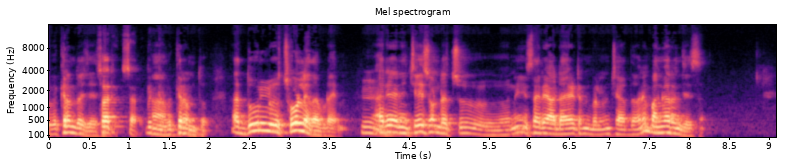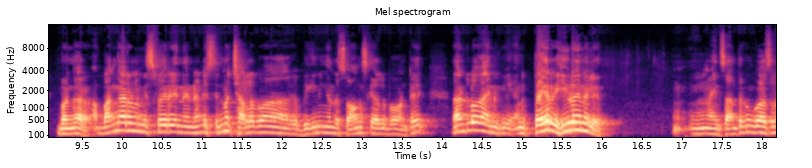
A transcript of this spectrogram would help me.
విక్రమ్తో చేశాను. సారీ సార్ ఆ, విక్రమ్తో. ఆ ధూళ్ళు చూడలేదు అప్పుడు ఆయన. అరే నేను చేసి ఉండొచ్చు అని సరే ఆ డైరెక్టర్ని పిల్లలు చేద్దామని బంగారం చేశాను. బంగారం. ఆ బంగారంలో మిస్ఫైర్ అయింది ఏంటంటే సినిమా చాలా బాగా బిగినింగ్ అంత సాంగ్స్ చాలా బాగుంటాయి దాంట్లో ఆయనకి ఆయనకి పేరు హీరోయినే లేదు. ఆయన సంతకం కోసం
